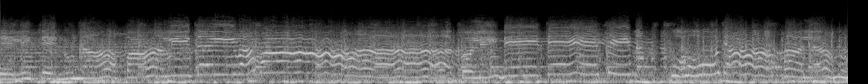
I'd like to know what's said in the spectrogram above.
తెలిసెను నా పాలి దైవమా? తొలినే చేసిన పూజా ఫలము.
